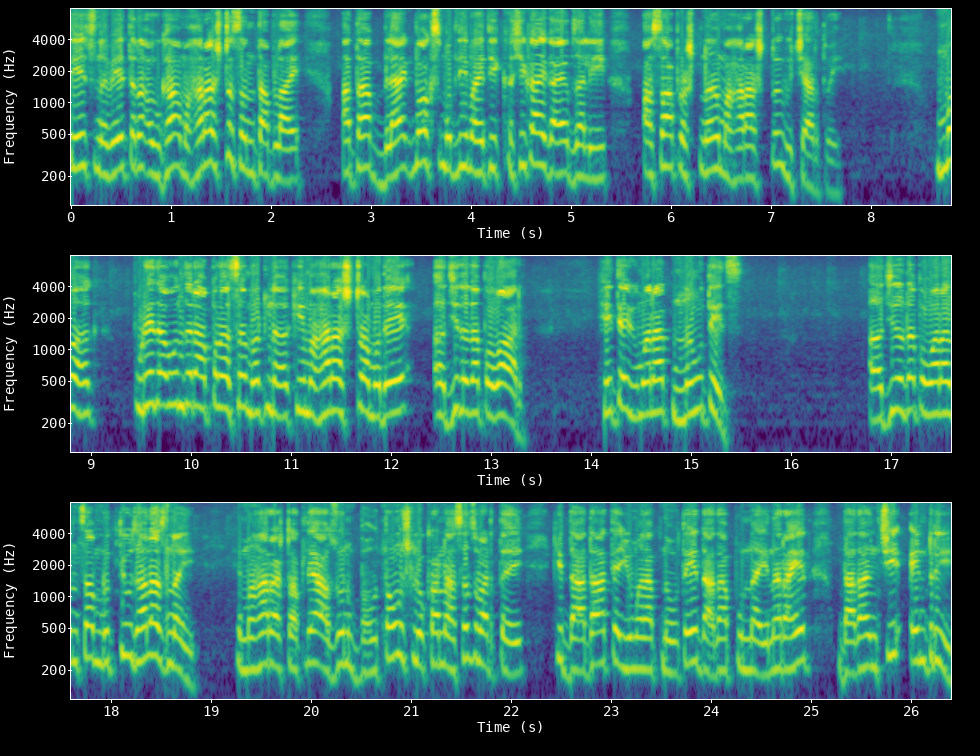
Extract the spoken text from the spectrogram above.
तेच नव्हे तर अवघा महाराष्ट्र संतापला आहे आता ब्लॅक बॉक्समधली माहिती कशी काय गायब झाली असा प्रश्न महाराष्ट्र विचारतोय. मग पुढे जाऊन जर आपण असं म्हटलं की महाराष्ट्रामध्ये अजितदादा पवार हे त्या विमानात नव्हतेच. अजितदादा पवारांचा मृत्यू झालाच नाही. महाराष्ट्रातल्या अजून बहुतांश लोकांना असंच वाटतं आहे की दादा त्या विमानात नव्हते दादा पुन्हा येणार आहेत. दादांची एंट्री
